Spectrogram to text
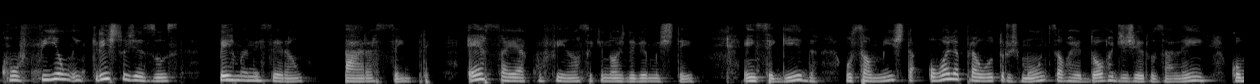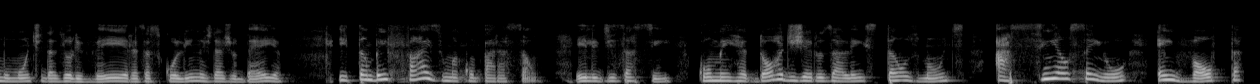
confiam em Cristo Jesus permanecerão para sempre. Essa é a confiança que nós devemos ter. Em seguida, o salmista olha para outros montes ao redor de Jerusalém, como o Monte das Oliveiras, as colinas da Judéia, e também faz uma comparação. Ele diz assim: Como em redor de Jerusalém estão os montes, assim é o Senhor em volta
